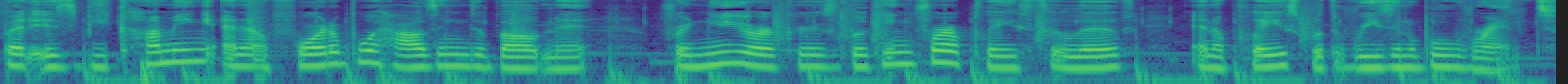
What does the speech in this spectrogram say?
but is becoming an affordable housing development for New Yorkers looking for a place to live and a place with reasonable rent.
